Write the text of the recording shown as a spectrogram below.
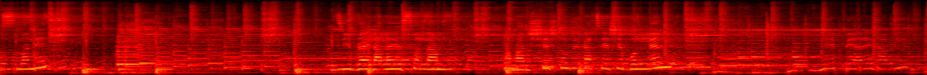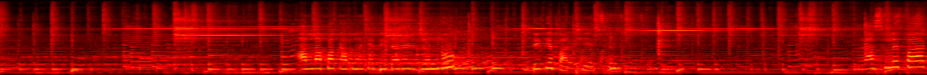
আসমানে, জিব্রাইল আলাইসাল্লাম আমার শেষ নবীর কাছে এসে বললেন, হে পেয়ারে হাবিব, আল্লাহ পাক আপনাকে দিদারের জন্য ডেকে পাঠিয়েছেন। রাসুলে পাক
